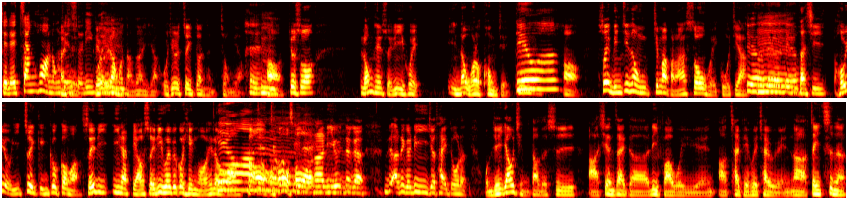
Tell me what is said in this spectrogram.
一个彰化农田水利会。让我打断一下，我觉得这一段很重要。好，就是说农田水利会引到我的控制。对啊。好。所以民进党起码把它收回国家，对对对。但是侯友谊最近佫讲哦，水利伊那调水利会不会兴哦？那种哦，那利那个那个利益就太多了。我们今天邀请到的是啊，现在的立法委员啊，蔡培慧蔡委员。那这一次呢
